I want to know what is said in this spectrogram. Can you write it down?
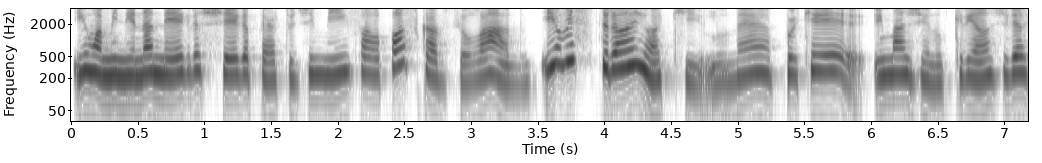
E uma menina negra chega perto de mim e fala: Posso ficar do seu lado? E eu estranho aquilo, né? Porque, imagino, criança devia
